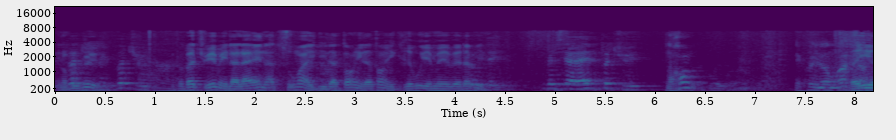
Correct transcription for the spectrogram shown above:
Il il en peut peut pas tuer, plus. il il ne peut pas tuer, mais il a la haine Atsuma. Il dit il attend, il attend, il crée Yemé Oui, David. mais- Même si elle a la haine, il peut pas tuer. Nahon. C'est du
